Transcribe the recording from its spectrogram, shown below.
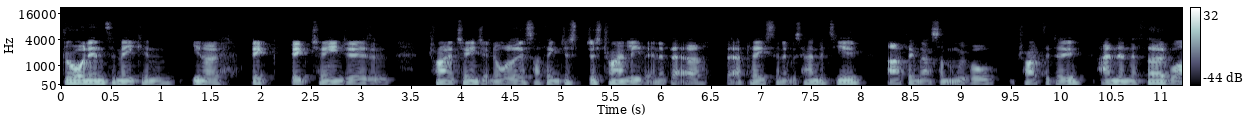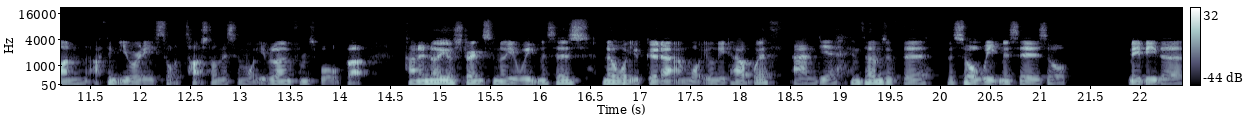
drawn into making you know big big changes and trying to change it and all this. I think just just try and leave it in a better better place than it was handed to you. I think that's something we've all tried to do. And then the third one, I think you already sort of touched on this and what you've learned from sport, but kind of know your strengths and know your weaknesses, know what you're good at and what you'll need help with. And yeah, in terms of the the sort of weaknesses or maybe the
